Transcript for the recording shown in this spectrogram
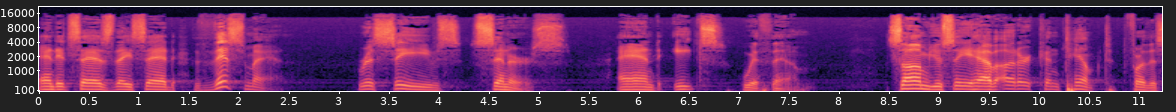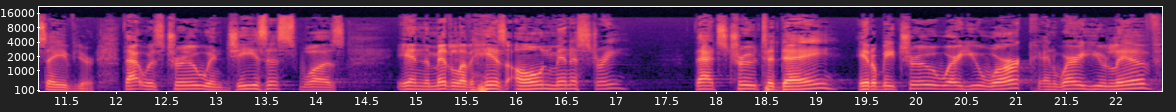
And it says, they said, This man receives sinners and eats with them. Some, you see, have utter contempt for the Savior. That was true when Jesus was in the middle of his own ministry. That's true today. It'll be true where you work and where you live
